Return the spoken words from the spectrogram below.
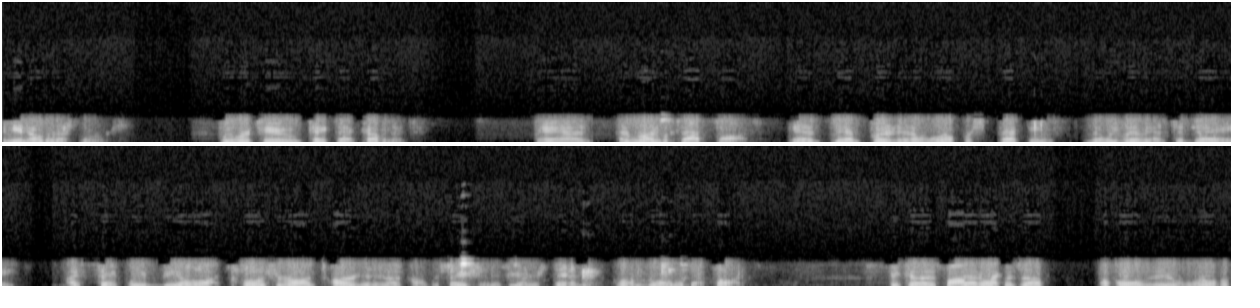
and you know the rest of the verse. We were to take that covenant and and run with that thought, and then put it in a world perspective that we live in today. I think we'd be a lot closer on target in our conversation if you understand where I'm going with that thought because Well, that I- opens up a whole new world of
